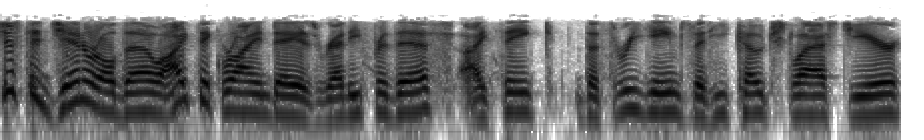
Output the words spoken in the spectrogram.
Just in general, though, I think Ryan Day is ready for this. I think the three games that he coached last year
